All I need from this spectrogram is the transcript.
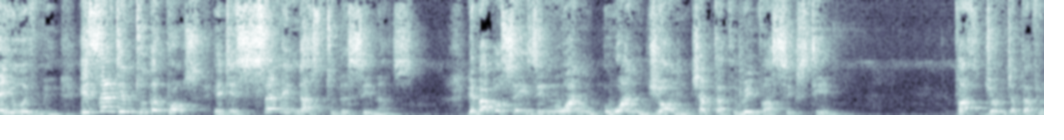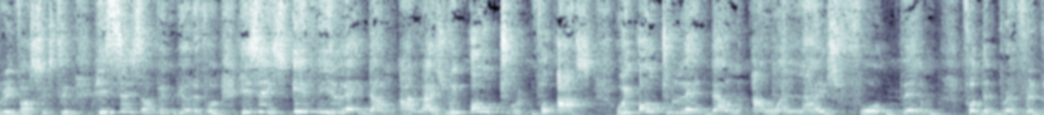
Are you with me? He sent him to the cross. It is sending us to the sinners. The Bible says in 1, 1 John chapter 3 verse 16. First John chapter 3 verse 16. He says something beautiful. He says, if he laid down our lives, we ought to, for us, we ought to lay down our lives for them, for the brethren.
